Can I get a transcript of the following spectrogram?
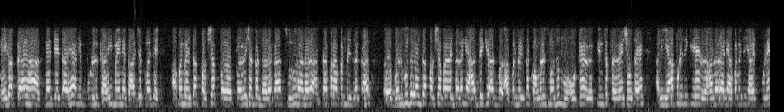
मेगा प्लॅन हा आखण्यात येत आहे आणि पुढील काही महिने भाजपमध्ये आपण बघितलं पक्ष प- प्रवेशाचा धडाका सुरू राहणार आहे. आता पण आपण बघितलं काल बडगुजर यांचा पक्ष प्रवेश झाला आणि आज देखील आज आपण बघितलं काँग्रेसमधून मोठ्या व्यक्तींचा प्रवेश होत आहे आणि यापुढे देखील हे राहणार आहे. आणि आपण बघितलं यापुढे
